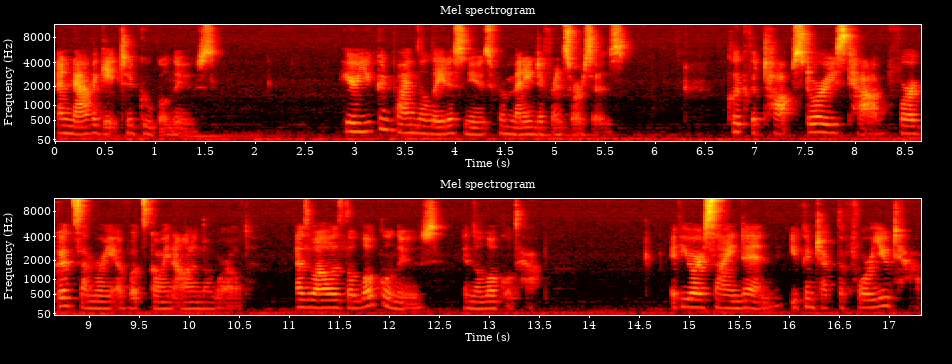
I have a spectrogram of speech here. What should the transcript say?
and navigate to Google News. Here you can find the latest news from many different sources. Click the Top Stories tab for a good summary of what's going on in the world as well as the local news in the Local tab. If you are signed in, you can check the For You tab.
